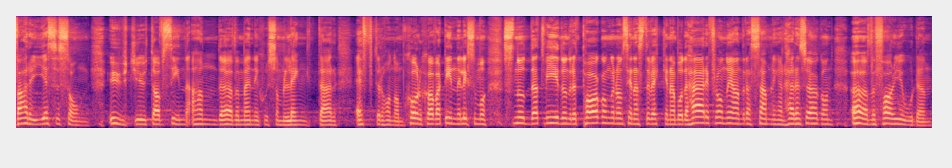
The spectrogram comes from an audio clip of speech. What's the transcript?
varje säsong utgjuta av sin ande över människor som längtar efter honom. Jorge har varit inne liksom och snuddat vid under ett par gånger de senaste veckorna, både härifrån och i andra samlingar. Herrens ögon överfar jorden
